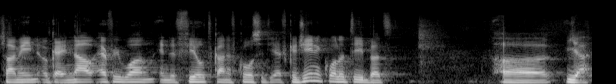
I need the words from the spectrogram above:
So I mean, okay, now everyone in the field kind of calls it the FKG inequality, but uh, yeah,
